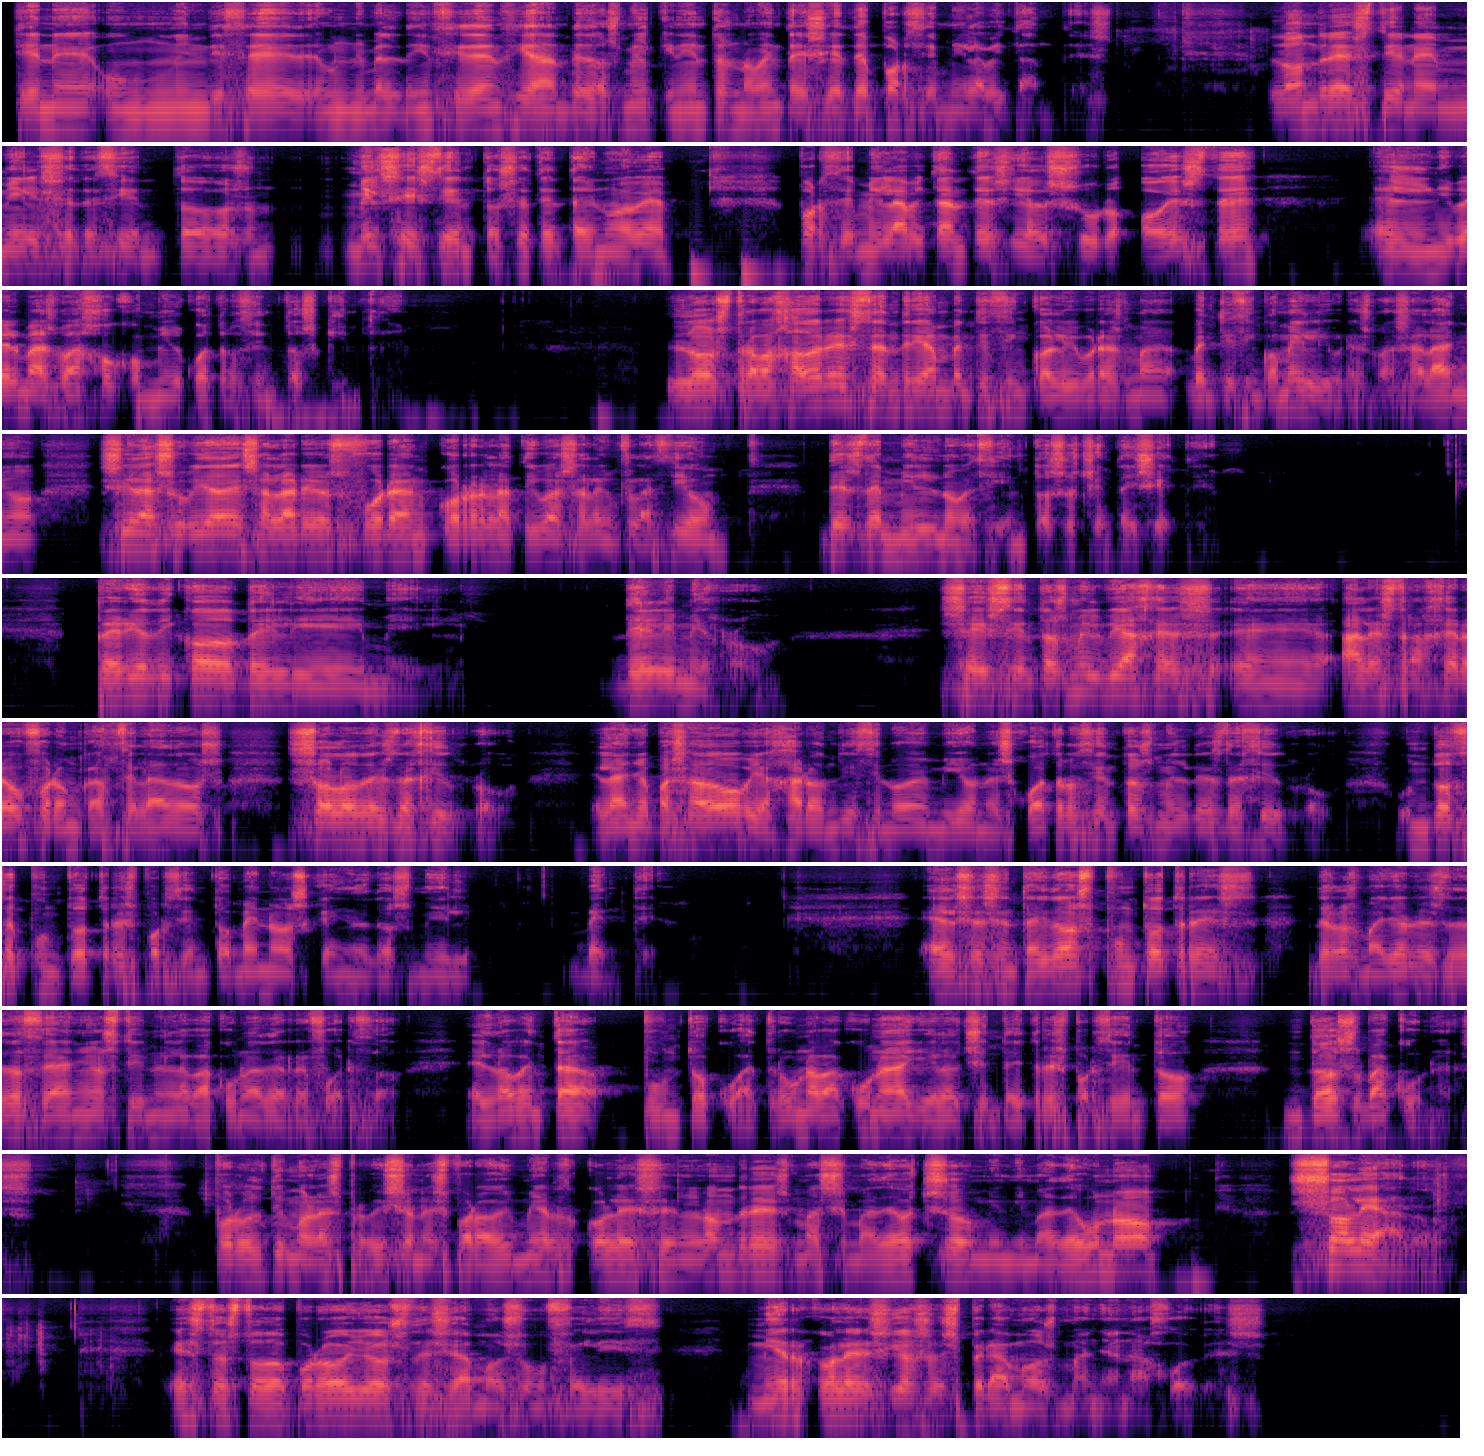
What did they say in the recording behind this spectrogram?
tiene un índice, un nivel de incidencia de 2.597 por 100.000 habitantes. Londres tiene 1.679 por 100.000 habitantes y el sur oeste el nivel más bajo con 1.415. Los trabajadores tendrían 25.000 libras, más, libras más al año si la subida de salarios fueran correlativas a la inflación desde 1987. Periódico Daily Mail. Daily Mirror. 600.000 viajes eh, al extranjero fueron cancelados solo desde Heathrow. El año pasado viajaron 19.400.000 desde Heathrow, un 12.3% menos que en el 2020. El 62.3 de los mayores de 12 años tienen la vacuna de refuerzo, el 90.4 una vacuna y el 83% dos vacunas. Por último, las previsiones para hoy miércoles en Londres, máxima de 8, mínima de 1, soleado. Esto es todo por hoy, os deseamos un feliz miércoles y os esperamos mañana jueves.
